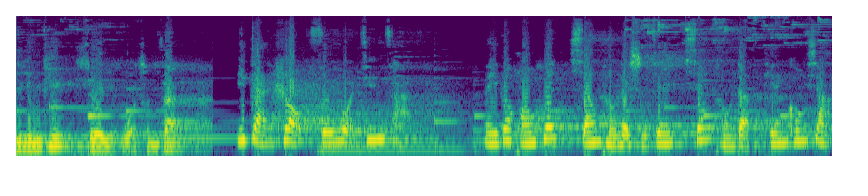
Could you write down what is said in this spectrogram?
你聆听，所以我存在；你感受，所以我精彩。每个黄昏，相同的时间，相同的天空下，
